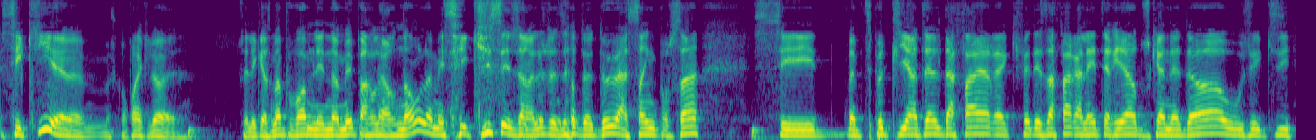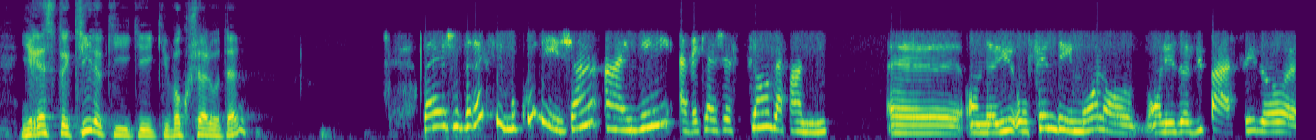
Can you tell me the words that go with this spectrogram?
c'est qui, je comprends que là, vous allez quasiment pouvoir me les nommer par leur nom, là, mais c'est qui ces gens-là, je veux dire, de 2 à 5 c'est un petit peu de clientèle d'affaires qui fait des affaires à l'intérieur du Canada ou qui il reste qui là qui, qui, qui va coucher à l'hôtel? Ben, je dirais que c'est beaucoup des gens en lien avec la gestion de la pandémie. Euh, on a eu, au fil des mois, on, les a vus passer, là, euh,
